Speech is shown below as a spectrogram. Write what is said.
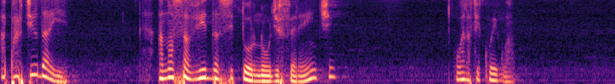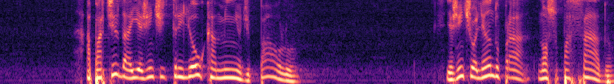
A partir daí, a nossa vida se tornou diferente ou ela ficou igual? A partir daí, a gente trilhou o caminho de Paulo, e a gente olhando para nosso passado,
